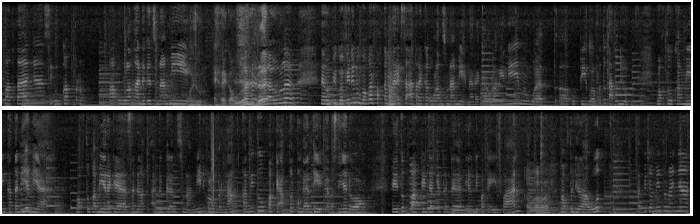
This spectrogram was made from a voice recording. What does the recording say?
faktanya si ungkap reka ulang adegan tsunami. Waduh eh mereka ulang reka ulang Nah, Upi Guava ini membongkar fakta menarik saat reka ulang tsunami. Nah, reka ulang ini membuat uh, Upi Guava tuh takjub. Waktu kami kata dia nih ya, waktu kami rekayasa adegan tsunami di kolam renang, kami tuh pakai aktor pengganti ya pastinya dong. Nah, itu pakai jaket ada yang dipakai Ivan Heeh. waktu di laut. Tapi kami tuh nanya,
